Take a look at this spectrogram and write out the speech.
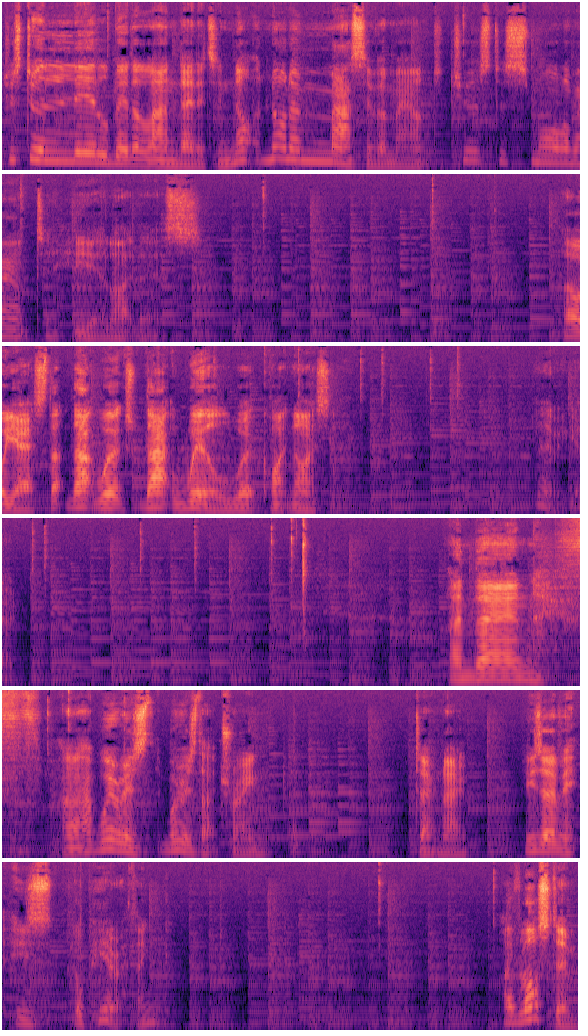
Just do a little bit of land editing. Not, not a massive amount, just a small amount to here like this. Oh yes, that that works. That will work quite nicely. There we go. And then, uh, where is where is that train? Don't know. He's over. He's up here, I think. I've lost him.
